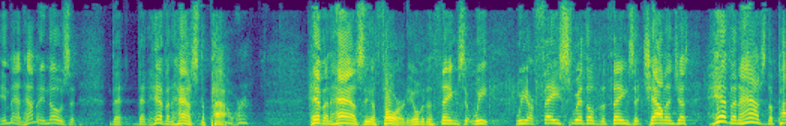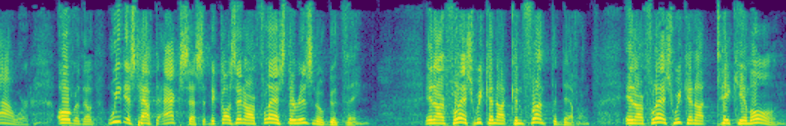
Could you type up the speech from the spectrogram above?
Amen. How many knows that, that, that heaven has the power? Heaven has the authority over the things that we, we are faced with, over the things that challenge us. Heaven has the power over those. We just have to access it because in our flesh there is no good thing. In our flesh we cannot confront the devil. In our flesh we cannot take him on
